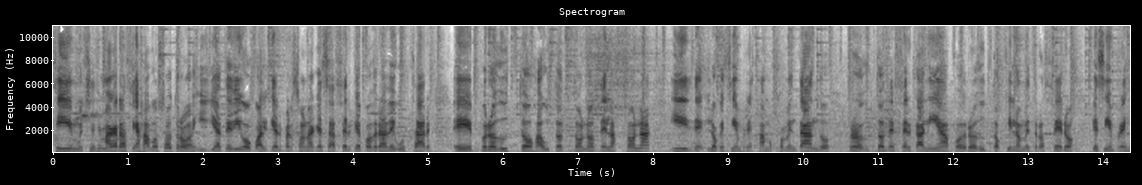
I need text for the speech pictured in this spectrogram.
Sí, muchísimas gracias a vosotros y ya te digo, cualquier persona que se acerque podrá degustar eh, productos autóctonos de la zona y de lo que siempre estamos comentando, productos de cercanía, productos kilómetros cero, que siempre es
